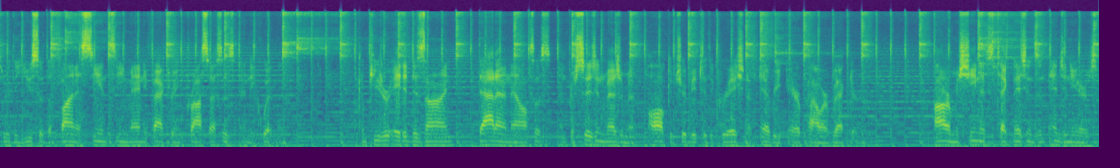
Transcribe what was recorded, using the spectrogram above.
through the use of the finest CNC manufacturing processes and equipment. Computer-aided design, data analysis, and precision measurement all contribute to the creation of every Air Power vector. Our machinists, technicians, and engineers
